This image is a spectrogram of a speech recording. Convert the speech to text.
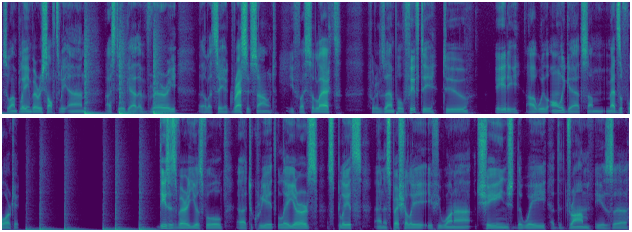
So I'm playing very softly and I still get a very uh, let's say aggressive sound. If I select, for example, 50 to 80, I will only get some mezzo forte. This is very useful uh, to create layers, splits, and especially if you wanna change the way the drum is uh,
